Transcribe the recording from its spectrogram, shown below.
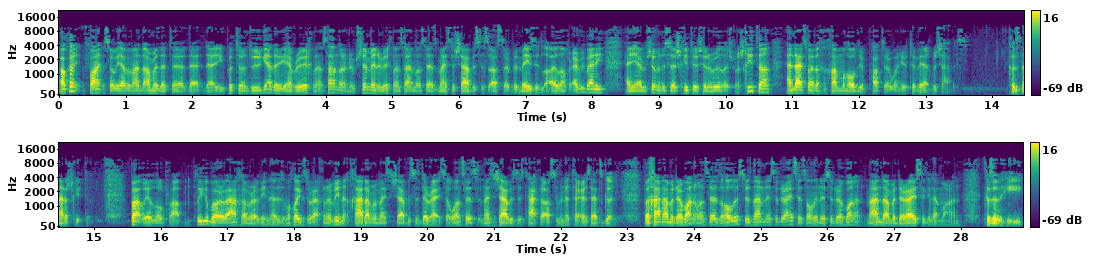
Okay, fine. So we have a man that, uh, that, that you put two and two together. You have Rechlan and Sandler and Reb Shimon. Rechlan and Sandler says Meister Shabbos is Aser b'Mezid La'olam for everybody. And you have Reb who says Shchita Shenarul Lashma Shchita. And that's why the Chacham hold your putter when you're Teveach b'Shabbos. Because it's not a Shchita. But we have a little problem. Pligabar of Achav Ravina is Machlekes Rach and Ravina. Chad Amar Meister Shabbos is Deraisa. One says Meister Shabbos is Taka Asim in Ataris. That's good. But Chad Amar Derabanan. One says the whole list is not an Issa Deraisa. It's only an Issa Derabanan. Manda Amar Deraisa Kedamaran. Because of he.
